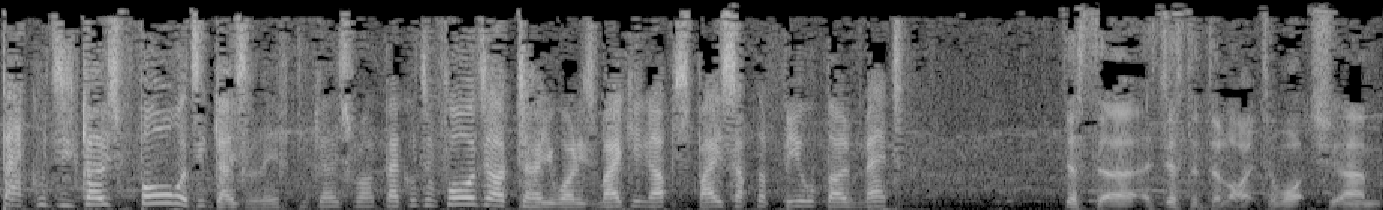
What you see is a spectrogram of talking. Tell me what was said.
backwards. He goes forwards. He goes left. He goes right, backwards and forwards. I tell you what, he's making up space up the field, though, Matt. Just, uh, it's just a delight to watch. Um,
